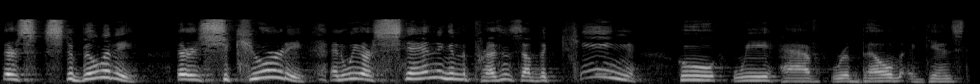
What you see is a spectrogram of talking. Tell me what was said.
There's stability. There is security. And we are standing in the presence of the King who we have rebelled against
